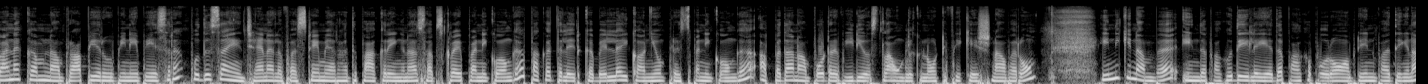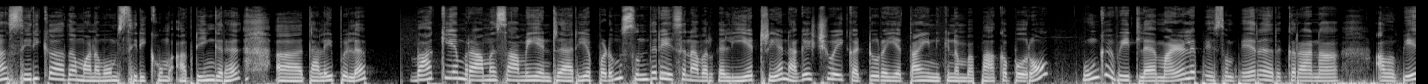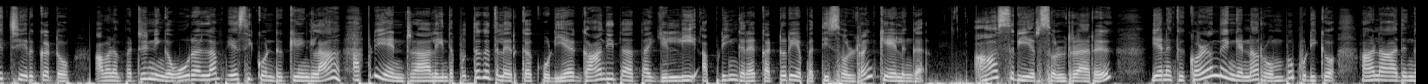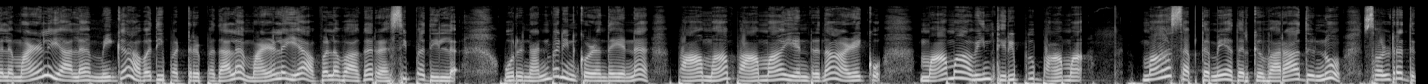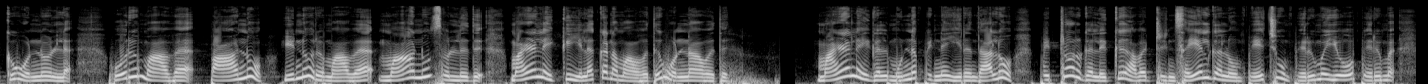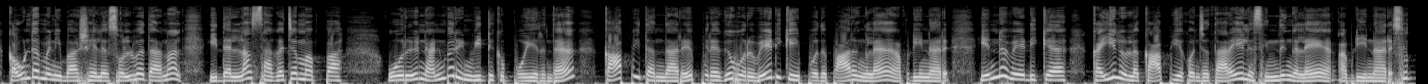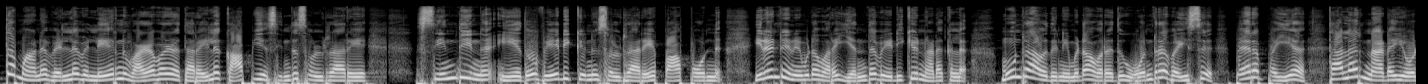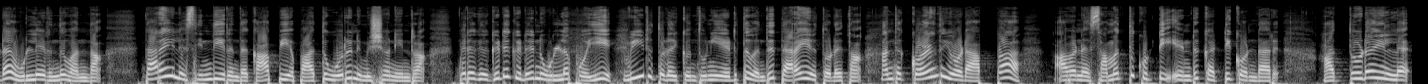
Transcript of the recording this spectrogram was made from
வணக்கம் நான் பிராப்பிய ரூபினி பேசுகிறேன் புதுசாக என் சேனலை ஃபஸ்ட் டைம் யாராவது பார்க்குறீங்கன்னா சப்ஸ்கிரைப் பண்ணிக்கோங்க. பக்கத்தில் இருக்க பெல் ஐக்கானையும் ப்ரெஸ் பண்ணிக்கோங்க. அப்போ தான் நான் போடுற வீடியோஸ்லாம் உங்களுக்கு நோட்டிஃபிகேஷனாக வரும். இன்றைக்கி நம்ம இந்த பகுதியில் எதை பார்க்க போகிறோம் அப்படின்னு பார்த்தீங்கன்னா சிரிக்காத மனமும் சிரிக்கும் அப்படிங்கிற தலைப்பில் பாக்கியம் ராமசாமி என்று அறியப்படும் சுந்தரேசன் அவர்கள் இயற்றிய நகைச்சுவை கட்டுரையை தான் இன்றைக்கி நம்ம பார்க்க போகிறோம் உங்கள் வீட்டில் மழலை பேசும் பேரன் இருக்கிறானா? அவன் பேச்சு இருக்கட்டும். அவனை பற்றி நீங்கள் ஊரெல்லாம் பேசி கொண்டிருக்கீங்களா அப்படி என்றால் இந்த புத்தகத்தில் இருக்கக்கூடிய காந்தி தாத்தா எல்லி அப்படிங்கிற கட்டுரையை பற்றி சொல்கிறேன் கேளுங்க. ஆசிரியர் சொல்கிறாரு எனக்கு குழந்தைங்கன்னா ரொம்ப பிடிக்கும். ஆனால் அதுங்களை மழலையால் மிக அவதிப்பட்டிருப்பதால் மழலையை அவ்வளவாக ரசிப்பதில்லை. ஒரு நண்பனின் குழந்தை என்ன பாமா பாமா என்று தான் அழைக்கும். மாமாவின் திருப்பு பாமா. மா சப்தமே அதற்கு வராதுன்னு சொல்கிறதுக்கு ஒன்றும் இல்லை. ஒரு மாவை பானும் இன்னொரு மாவை மானும் சொல்லுது. மழலைக்கு இலக்கணமாவது ஒன்றாவது மழலைகள் முன்ன பின்ன இருந்தாலும் பெற்றோர்களுக்கு அவற்றின் செயல்களும் பேச்சும் பெருமையோ பெருமை கவுண்டமணி பாஷையில் சொல்வதானால் இதெல்லாம் சகஜமப்பா. ஒரு நண்பரின் வீட்டுக்கு போயிருந்தேன். காப்பி தந்தாரு. பிறகு ஒரு வேடிக்கை இப்போது பாருங்களேன் அப்படின்னாரு. என்ன வேடிக்கை? கையில் உள்ள காப்பியை கொஞ்சம் தரையில் சிந்துங்களேன் அப்படின்னாரு. சுத்தமான வெள்ளை வெள்ளேர்னு வழவழ தரையில் காப்பியை சிந்து சொல்கிறாரே சிந்தின்னு ஏதோ வேடிக்கைன்னு சொல்கிறாரே பாப்போன்னு. இரண்டு நிமிடம் வரை எந்த வேடிக்கையும் நடக்கலை. மூன்றாவது நிமிடம் அவரது ஒன்றரை வயசு பேரப்பைய தளர் நடையோட உள்ளிருந்து வந்தான். தரையில் சிந்தி இருந்த காப்பியை பார்த்து ஒரு நிமிஷம் நின்றான். பிறகு கிடுகிடுன்னு உள்ளே போய் வீடு துடைக்கும் துணியை எடுத்து வந்து தரையை துடைத்தான். அந்த குழந்தையோட அப்பா அவனை சமத்து குட்டி என்று கட்டி கொண்டார் அத்துடன் இல்லை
